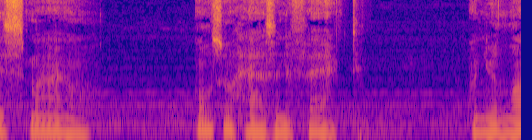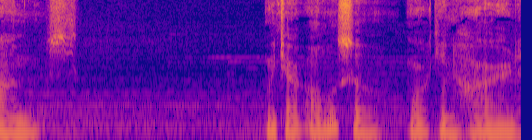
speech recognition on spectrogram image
This smile also has an effect on your lungs, which are also working hard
